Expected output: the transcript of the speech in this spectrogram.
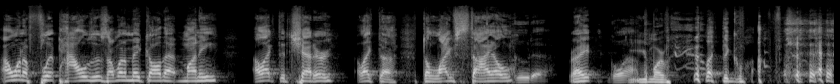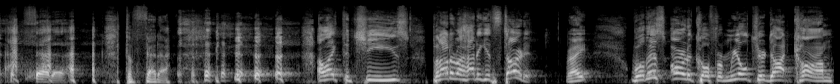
I want to flip houses. I want to make all that money. I like the cheddar. I like the the lifestyle. Gouda. Right? Guap. You're more like the guap. feta. the feta. I like the cheese, but I don't know how to get started, right? Well, this article from realtor.com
